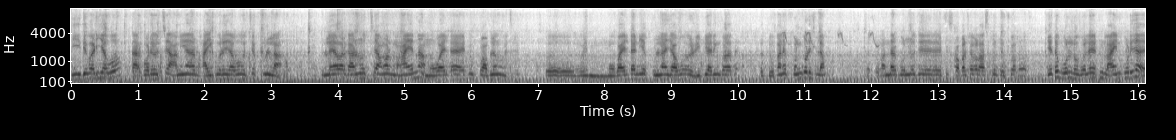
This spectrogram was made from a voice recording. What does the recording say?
দিদিদের বাড়ি যাব তারপরে হচ্ছে আমি আর ভাই করে যাব হচ্ছে খুলনা। খুলনা যাওয়ার কারণ হচ্ছে আমার মায়ের না মোবাইলটা একটু প্রবলেম হয়েছে। তো ওই মোবাইলটা নিয়ে খুলনায় যাব রিপেয়ারিং করাতে। তো দোকানে ফোন করেছিলাম। তো দোকানদার বলল যে একটু সকাল সকাল আসতে তো চলো যেতে বলল বলে একটু লাইন পড়ে যায়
